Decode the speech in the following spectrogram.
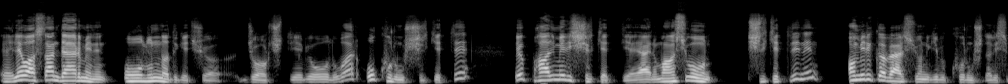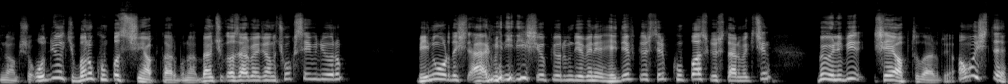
E, Levastan Dermen'in oğlunun adı geçiyor. George diye bir oğlu var. O kurmuş şirketi. Ve Palmeli şirket diye. Yani Mansimov'un şirketinin Amerika versiyonu gibi kurmuşlar, isimli almışlar. O diyor ki bana kumpas için yaptılar buna. Ben çünkü Azerbaycan'ı çok seviliyorum. Beni orada işte Ermeniyle iş yapıyorum diye beni hedef gösterip kumpas göstermek için böyle bir şey yaptılar diyor. Ama işte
